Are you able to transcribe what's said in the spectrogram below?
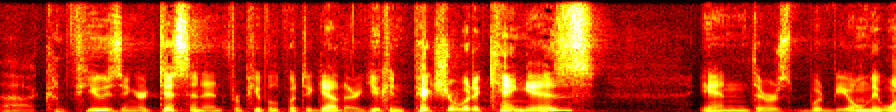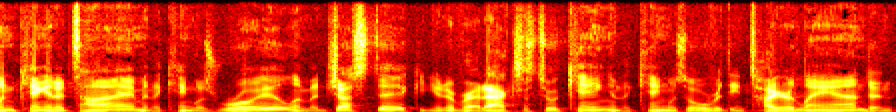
uh, confusing or dissonant for people to put together. You can picture what a king is, and there would be only one king at a time, and the king was royal and majestic, and you never had access to a king, and the king was over the entire land, and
